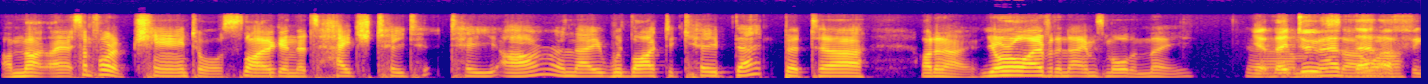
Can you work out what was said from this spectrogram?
I'm not uh, some sort of chant or slogan that's HTTR, and they would like to keep that. But uh, I don't know. You're all over the names more than me. Yeah, they do Um, have so, that. uh, I, for,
